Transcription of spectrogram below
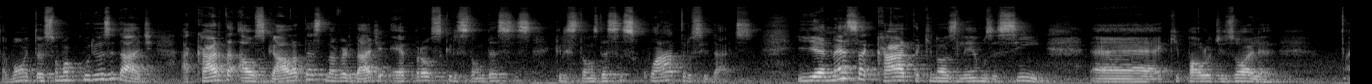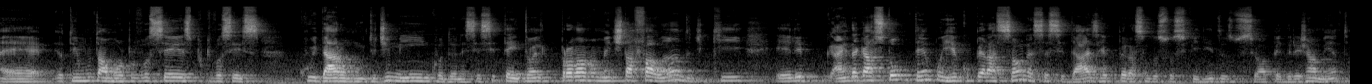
tá bom? Então isso é uma curiosidade. A carta aos Gálatas, na verdade, é para os cristãos dessas, cristãos dessas quatro cidades. E é nessa carta que nós lemos assim, é, que Paulo diz, olha, é, eu tenho muito amor por vocês, porque vocês cuidaram muito de mim quando eu necessitei. Então ele provavelmente está falando de que ele ainda gastou um tempo em recuperação nessas cidades, recuperação das suas feridas, do seu apedrejamento,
